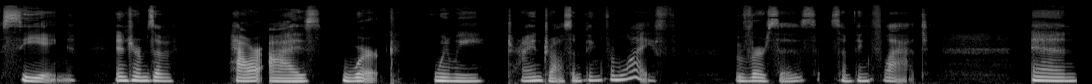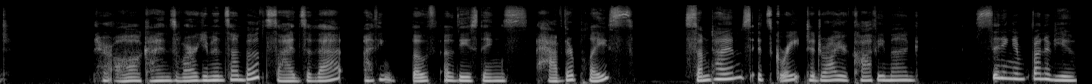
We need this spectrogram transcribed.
seeing, in terms of how our eyes work when we try and draw something from life versus something flat. And there are all kinds of arguments on both sides of that. I think both of these things have their place. Sometimes it's great to draw your coffee mug sitting in front of you,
